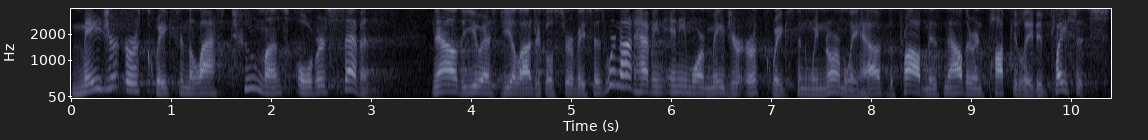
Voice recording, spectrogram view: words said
major earthquakes in the last two months over seven? Now, the U.S. Geological Survey says we're not having any more major earthquakes than we normally have. The problem is now they're in populated places.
